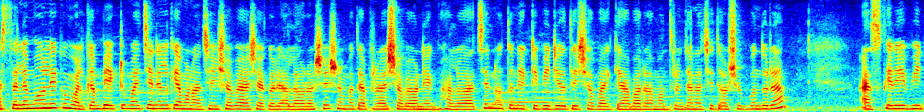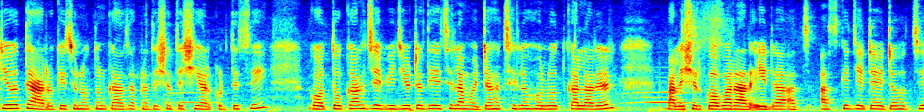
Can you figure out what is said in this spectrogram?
আসসালামু আলাইকুম welcome back to my channel কেমন আছেন সবাই? আশা করি আল্লাহর আশেষ সম্মতে আপনারা সবাই অনেক ভালো আছেন। নতুন একটি ভিডিওতে সবাইকে আবারও আমন্ত্রণ জানাচ্ছি দর্শক বন্ধুরা। আজকের এই ভিডিওতে আরও কিছু নতুন কাজ আপনাদের সাথে শেয়ার করতেছি। গতকাল যে ভিডিওটা দিয়েছিলাম, ওইটা হচ্ছিল হলুদ কালারের বালিশের কভার আর এটা আজ- আজকে যেটা, এটা হচ্ছে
